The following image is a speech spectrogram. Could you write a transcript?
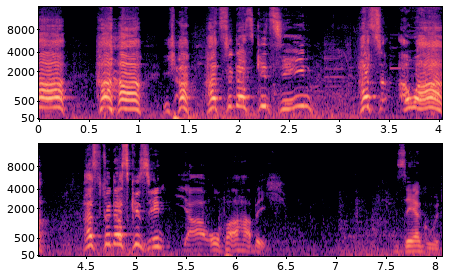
Haha! Haha! Ja, hast du das gesehen? Hast du... Aua! Hast du das gesehen? Ja, Opa, habe ich. Sehr gut.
